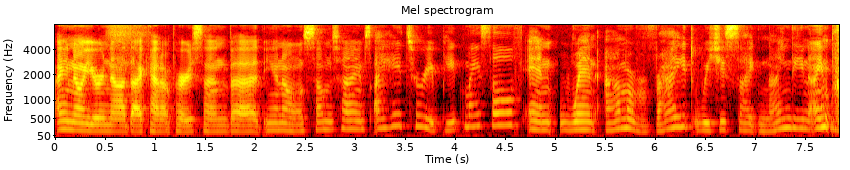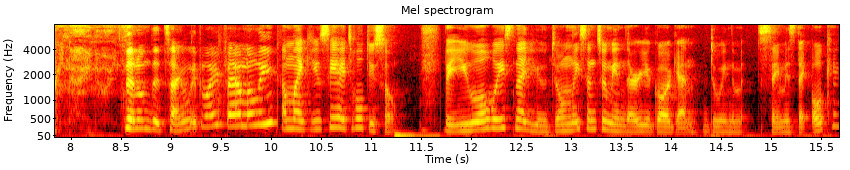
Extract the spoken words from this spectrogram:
I know you're not that kind of person, but you know, sometimes I hate to repeat myself. And when I'm right, which is like 99.9% of the time with my family, I'm like, you see, I told you so. But you always know you don't listen to me, and there you go again, doing the same mistake. Okay,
